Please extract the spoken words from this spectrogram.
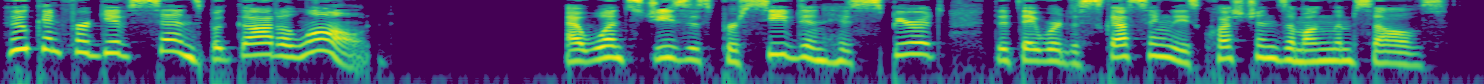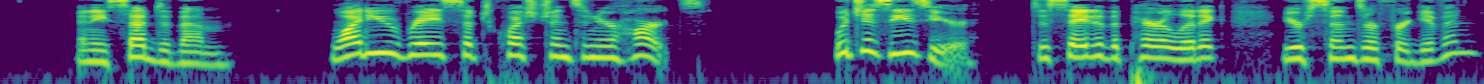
Who can forgive sins but God alone? At once Jesus perceived in his spirit that they were discussing these questions among themselves. And he said to them, Why do you raise such questions in your hearts? Which is easier? To say to the paralytic, Your sins are forgiven?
